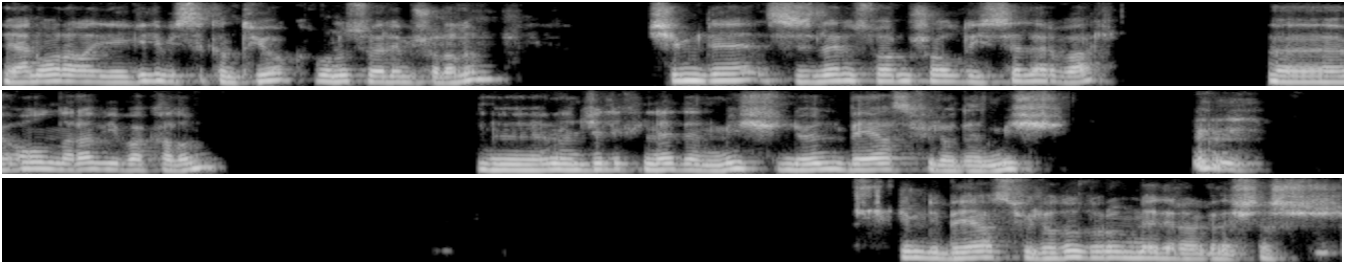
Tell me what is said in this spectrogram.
Yani orayla ilgili bir sıkıntı yok. Onu söylemiş olalım. Şimdi sizlerin sormuş olduğu hisseler var. Ee, onlara bir bakalım. Ee, öncelikle ne denmiş? Dün beyaz filo denmiş. Şimdi beyaz filoda durum nedir arkadaşlar?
